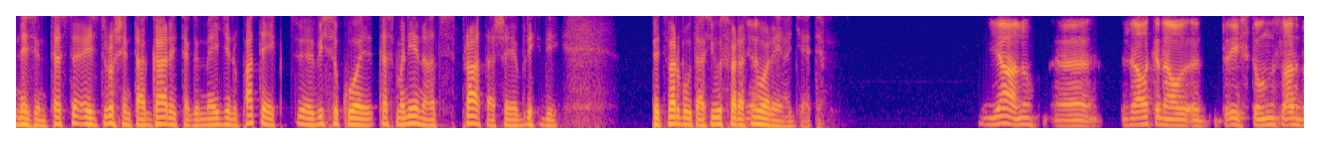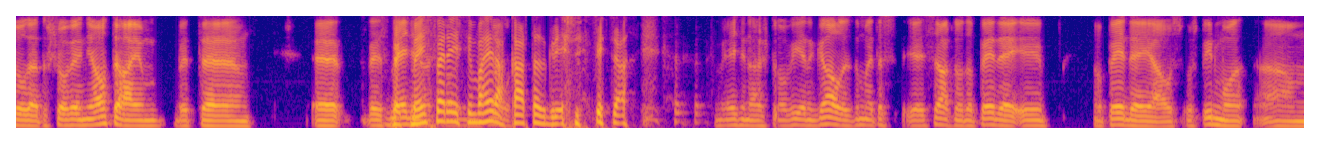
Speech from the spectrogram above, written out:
Nezinu, tas es droši vien tā gari tagad mēģinu pateikt eh, visu, ko, kas man ienācis prātā šajā brīdī. Bet varbūt tās jūs varat Jā. noreaģēt. Jā, nu, uh, žēl, ka nav uh, trīs stundas, lai atbildētu uz šo vienu jautājumu, bet, bet mēs varēsim vairāk kārt atgriezties pie tā. mēģināšu to viena gala. Es domāju, tas, ja sāk no tā pēdējā, no pēdējā uz, uz pirmo um,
